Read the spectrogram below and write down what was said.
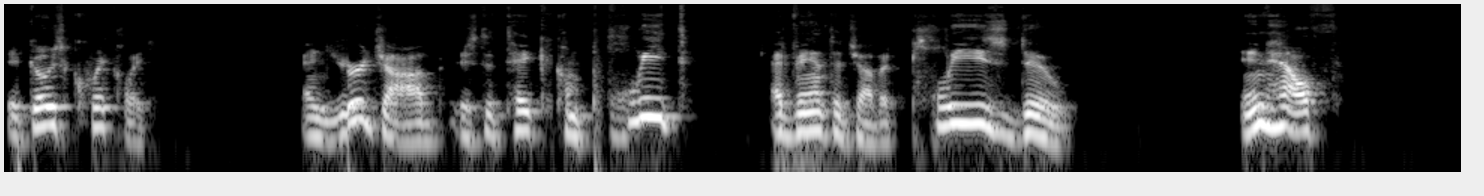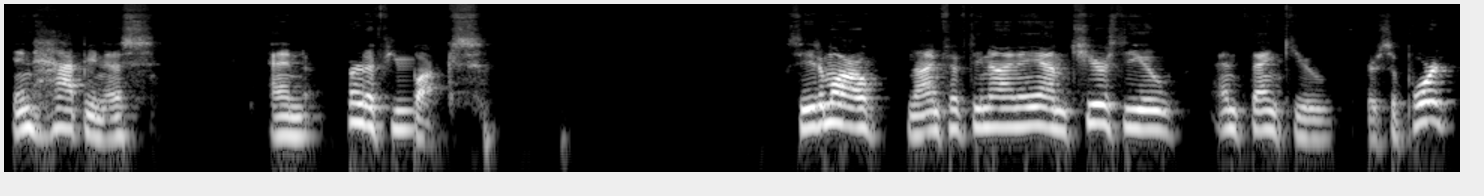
It goes quickly. And your job is to take complete advantage of it. Please do. In health, in happiness, and earn a few bucks. See you tomorrow, 9:59 a.m. Cheers to you and thank you for your support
